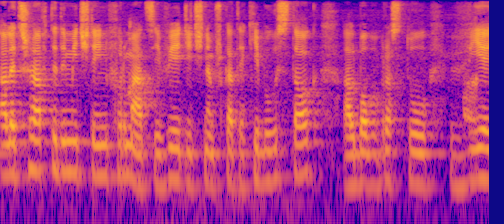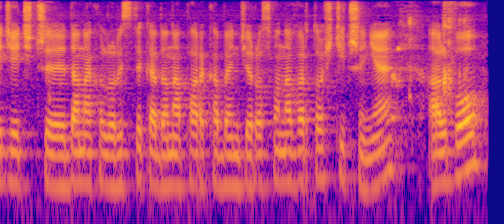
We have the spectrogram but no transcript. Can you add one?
ale trzeba wtedy mieć te informacje, wiedzieć na przykład jaki był stok, albo po prostu wiedzieć, czy dana kolorystyka, dana parka będzie rosła na wartości, czy nie. Albo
